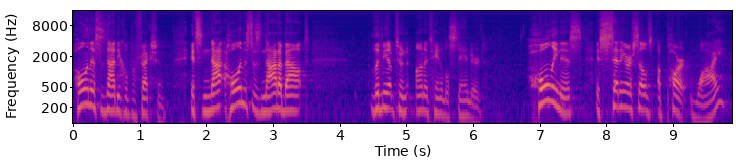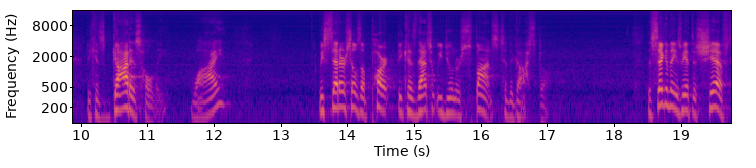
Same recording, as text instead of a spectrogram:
Holiness is not equal perfection. It's not holiness is not about living up to an unattainable standard. Holiness is setting ourselves apart. Why? Because God is holy. Why? We set ourselves apart because that's what we do in response to the gospel. The second thing is we have to shift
